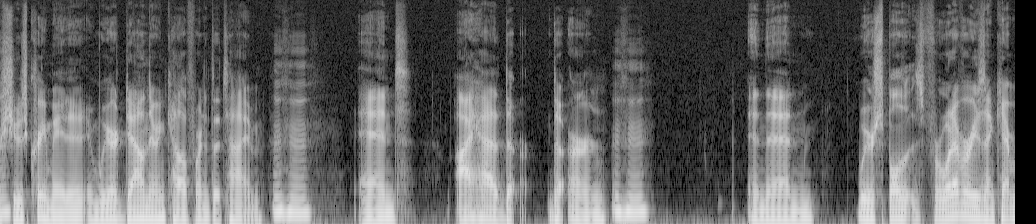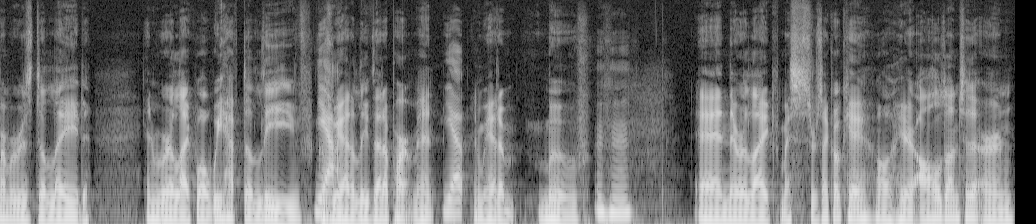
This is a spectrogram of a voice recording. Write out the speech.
had she was cremated, and we were down there in California at the time. Mm-hmm. And I had the the urn, mm-hmm. and then we were supposed for whatever reason I can't remember it was delayed, and we were like, well, we have to leave because Yeah. we had to leave that apartment. Yep. and we had to move. Mm-hmm. And they were like, my sister's like, okay, well, here I'll hold on to the urn,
